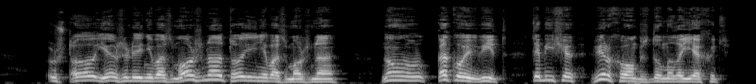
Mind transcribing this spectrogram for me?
— Что, ежели невозможно, то и невозможно. Ну, какой вид? Ты бы еще верхом вздумала ехать.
